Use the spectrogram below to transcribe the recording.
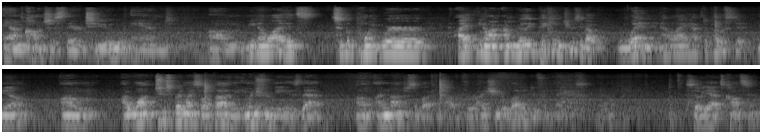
And I'm conscious there too. And um, you know what? It's to the point where I, you know, I'm really picking and choosing about when and how I have to post it. You know, um, I want to spread myself out, and the image for me is that um, I'm not just a black photographer. I shoot a lot of different so yeah, it's constant.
